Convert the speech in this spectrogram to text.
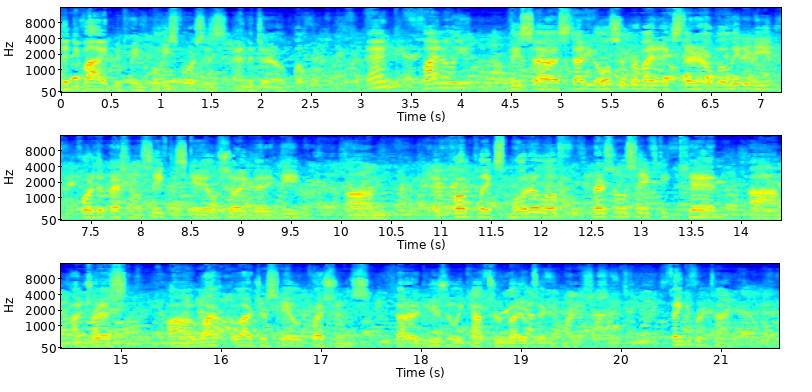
the divide between police forces and the general public. And finally, this uh, study also provided external validity for the personal safety scale, showing that indeed um, a complex model of personal safety can um, address uh, la larger scale questions that are usually captured by objective safety. Thank you for your time.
